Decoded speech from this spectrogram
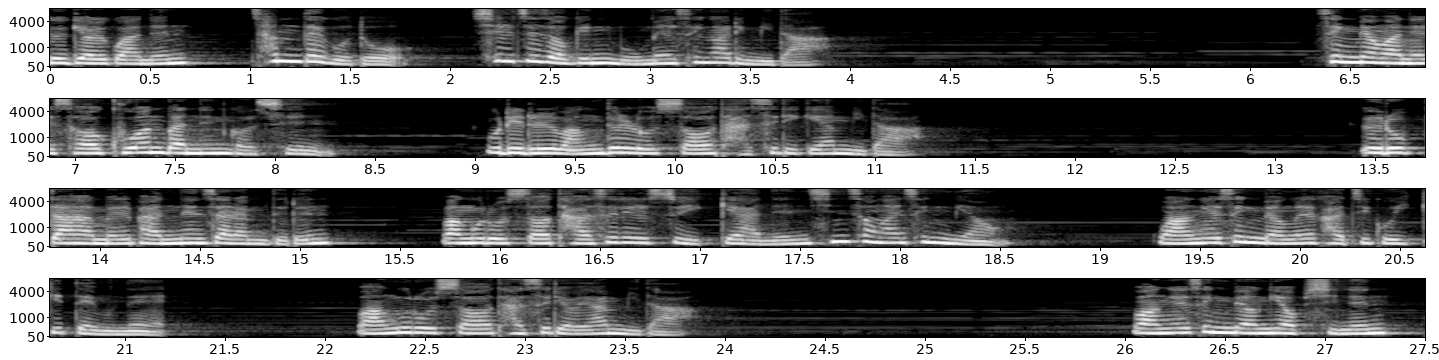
그 결과는 참되고도 실질적인 몸의 생활입니다. 생명 안에서 구원받는 것은 우리를 왕들로서 다스리게 합니다. 의롭다함을 받는 사람들은 왕으로서 다스릴 수 있게 하는 신성한 생명, 왕의 생명을 가지고 있기 때문에 왕으로서 다스려야 합니다. 왕의 생명이 없이는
